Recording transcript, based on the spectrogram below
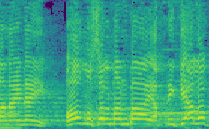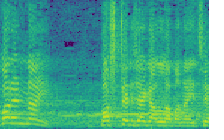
বানায় নাই। ও মুসলমান ভাই, আপনি খেয়ালও করেন নাই। কষ্টের জায়গা আল্লাহ বানাইছে।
